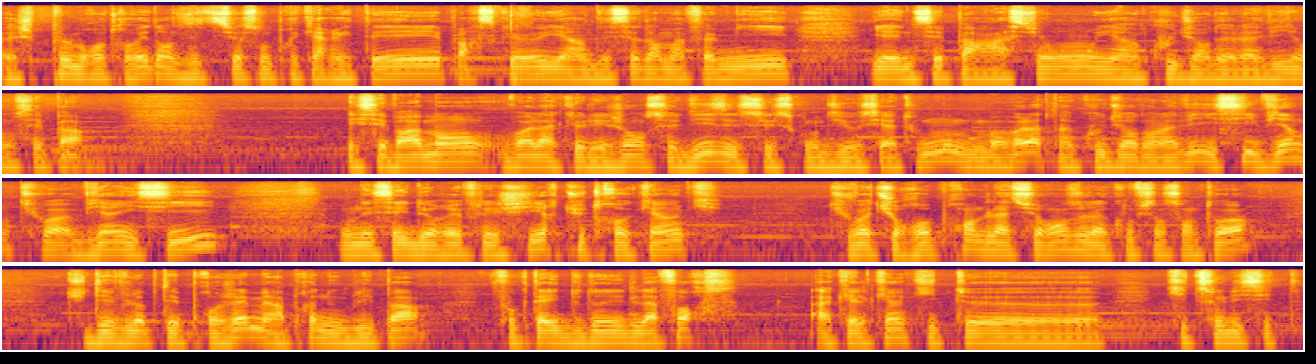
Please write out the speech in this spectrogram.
euh, je peux me retrouver dans une situation de précarité parce qu'il y a un décès dans ma famille, il y a une séparation, il y a un coup dur de la vie, on ne sait pas. Et c'est vraiment voilà, que les gens se disent, et c'est ce qu'on dit aussi à tout le monde, bah voilà, tu as un coup dur dans la vie, ici, viens, tu vois, viens ici, on essaye de réfléchir, tu te requinques, tu vois, tu reprends de l'assurance, de la confiance en toi, tu développes tes projets, mais après, n'oublie pas, il faut que tu ailles donner de la force à quelqu'un qui te, qui te sollicite.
